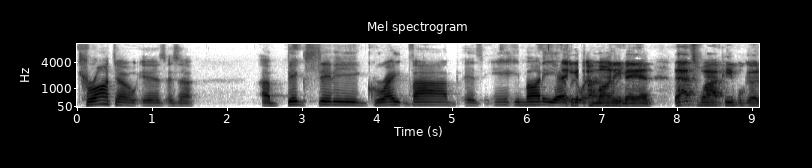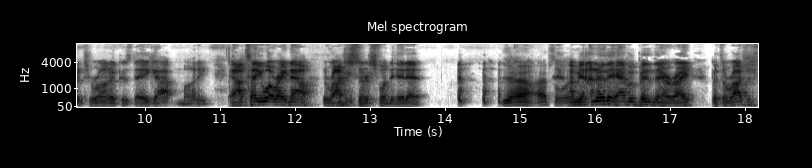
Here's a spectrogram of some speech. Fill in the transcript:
Toronto is, is a, a big city, great vibe, is money They got money, man. That's why people go to Toronto because they got money. And I'll tell you what, right now, the Rogers Center's fun to hit at. Yeah, absolutely. I mean, I know they haven't been there, right? But the Rogers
